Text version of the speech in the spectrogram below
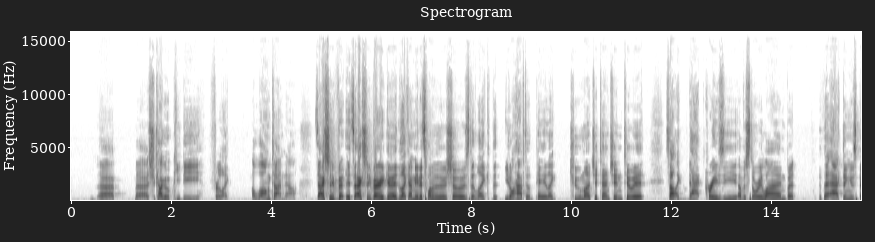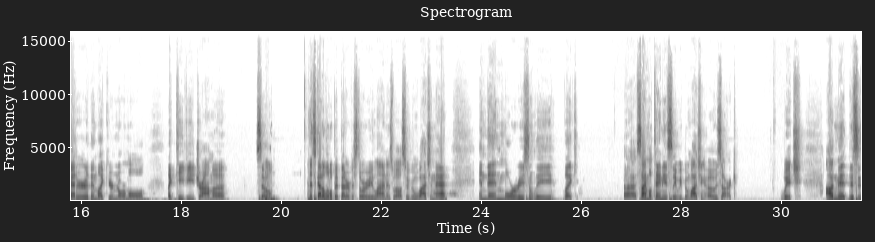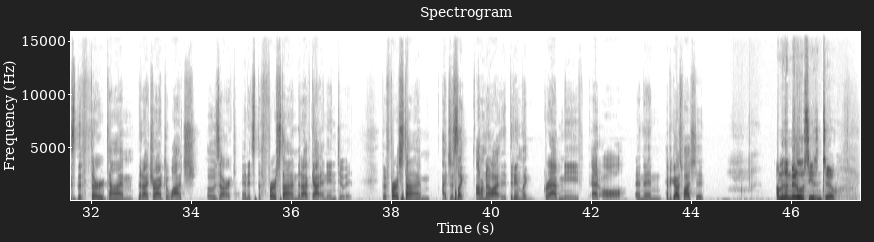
uh, uh, Chicago PD for like a long time now. It's actually ve- it's actually very good. Like I mean, it's one of those shows that like that you don't have to pay like too much attention to it. It's not like that crazy of a storyline, but the acting is better than like your normal like TV drama. So, Mhm. and it's got a little bit better of a storyline as well. So we've been watching that, and then more recently, like uh, simultaneously, we've been watching Ozark, which I'll admit this is the third time that I tried to watch Ozark, and it's the first time that I've gotten into it. The first time I just like I don't know, I, it didn't like grab me at all. And then, have you guys watched it? I'm in the middle of season two.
